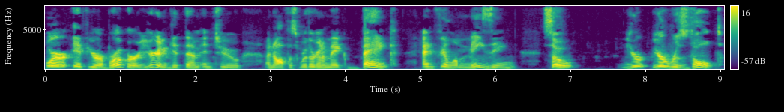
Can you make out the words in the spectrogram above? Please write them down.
Or if you're a broker, you're going to get them into an office where they're going to make bank and feel amazing. So your, your result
